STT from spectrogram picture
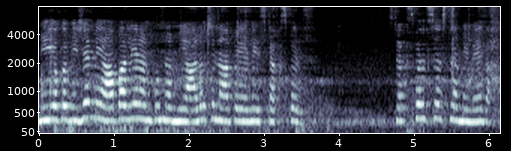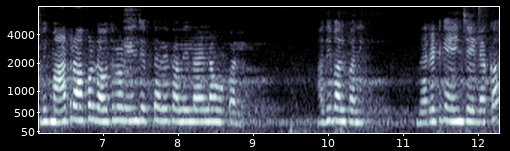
మీ యొక్క విజన్ని ఆపాలి అని అనుకుంటున్నారు. మీ ఆలోచన ఆపేయాలి స్టక్ స్పెల్స్ స్టక్ స్పెల్స్ చేస్తున్నారు మీ మీద. మీకు మాట రాకూడదు. అవతలోడు ఏం చెప్తే అదే తల ఇలా ఇలా ఊపాలి. అది వాళ్ళ పని. డైరెక్ట్గా ఏం చేయలేక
